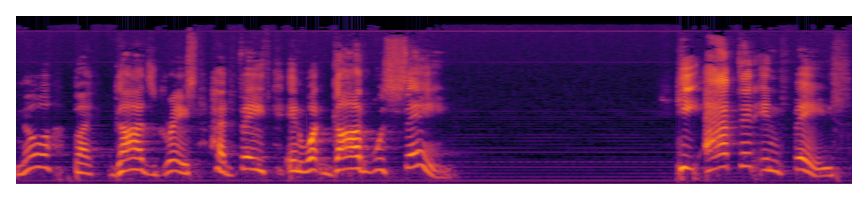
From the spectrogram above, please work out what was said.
Noah, by God's grace, had faith in what God was saying. He acted in faith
